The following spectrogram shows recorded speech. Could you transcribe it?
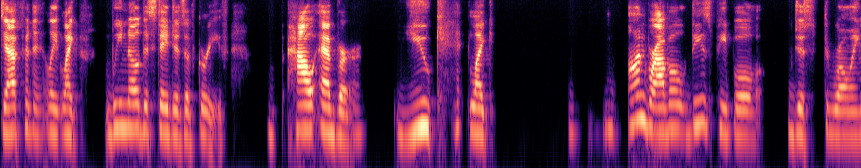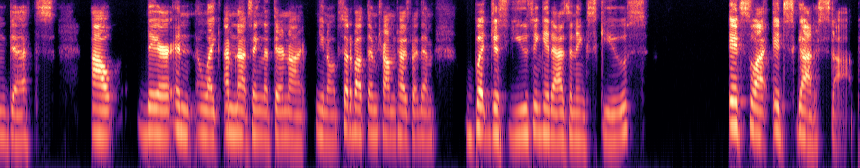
definitely like we know the stages of grief. However, you can like on Bravo, these people just throwing deaths out there. And like, I'm not saying that they're not, you know, upset about them, traumatized by them, but just using it as an excuse. It's like, it's got to stop.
